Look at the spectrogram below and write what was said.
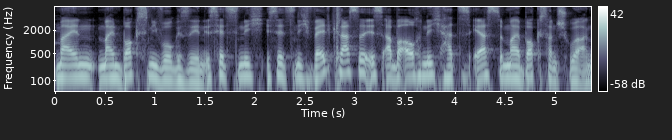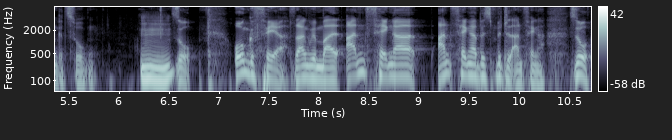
mein, mein Boxniveau gesehen. Ist jetzt, nicht, ist jetzt nicht Weltklasse, ist aber auch nicht, hat das erste Mal Boxhandschuhe angezogen. Mhm. So, ungefähr, sagen wir mal Anfänger, Anfänger bis Mittelanfänger. So.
